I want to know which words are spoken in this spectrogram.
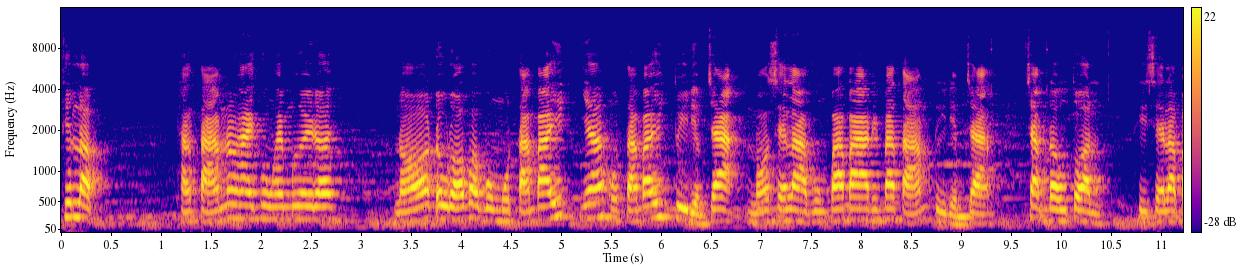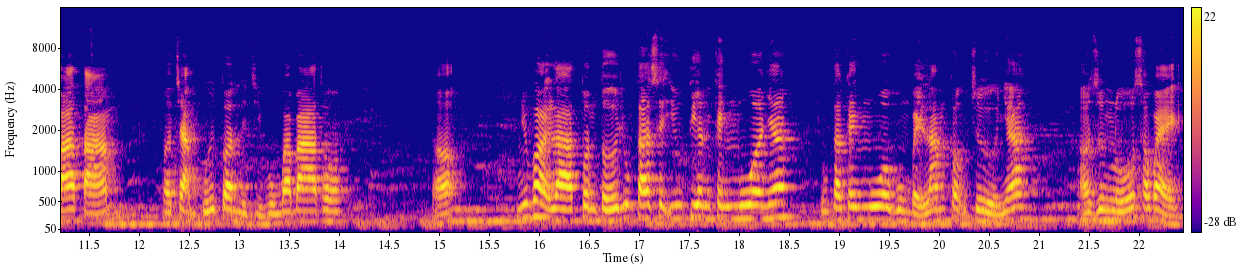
thiết lập tháng 8 năm 2020 đây nó đâu đó vào vùng 183x nhá. 183x tùy điểm chạm. Nó sẽ là vùng 33 đến 38 tùy điểm chạm. Chạm đầu tuần thì sẽ là 38 và chạm cuối tuần thì chỉ vùng 33 thôi. Đó. Như vậy là tuần tới chúng ta sẽ ưu tiên canh mua nhé chúng ta canh mua vùng 75 cộng trừ nhá. À, dừng lỗ 67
